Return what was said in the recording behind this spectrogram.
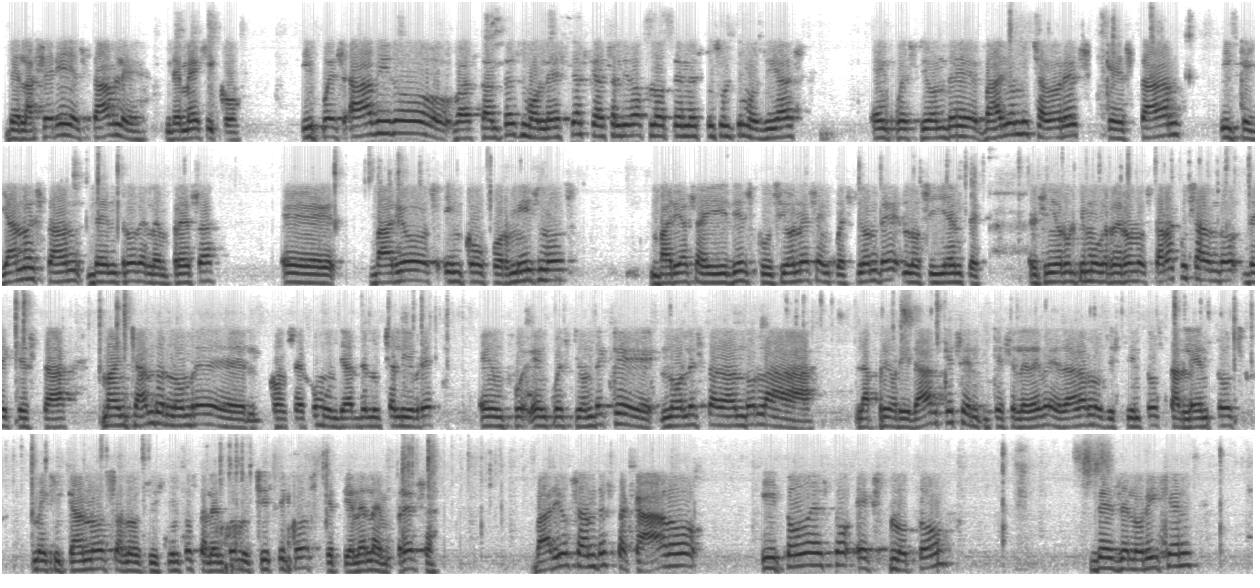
de la serie estable de México. Y pues ha habido bastantes molestias que han salido a flote en estos últimos días en cuestión de varios luchadores que están y que ya no están dentro de la empresa, eh, varios inconformismos, varias ahí discusiones en cuestión de lo siguiente. El señor Último Guerrero lo están acusando de que está manchando el nombre del Consejo Mundial de Lucha Libre en, en cuestión de que no le está dando la, la prioridad que se, que se le debe dar a los distintos talentos mexicanos, a los distintos talentos luchísticos que tiene la empresa. Varios han destacado y todo esto explotó desde el origen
